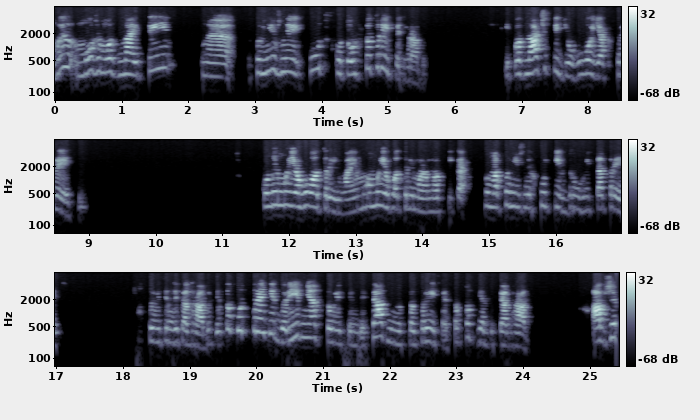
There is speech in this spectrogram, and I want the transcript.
ми можемо знайти е, суміжний кут з кутом 130 градусів і позначити його як третій. Коли ми його отримаємо, ми його отримаємо, оскільки сума суміжних кутів другий та третій 180 градусів, то кут третій дорівнює 180 мінус 130, тобто 50 градусів. А вже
